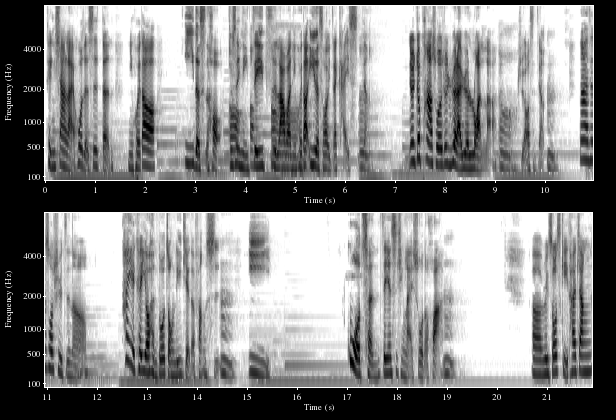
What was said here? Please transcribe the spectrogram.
停下来，或者是等你回到一的时候，哦、就是你这一次拉完，哦、你回到一的时候，你再开始这样，嗯、因为就怕说就越来越乱啦。嗯，主要是这样。嗯，那这首曲子呢，它也可以有很多种理解的方式。嗯，以过程这件事情来说的话，嗯。呃 Rzewski 他将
